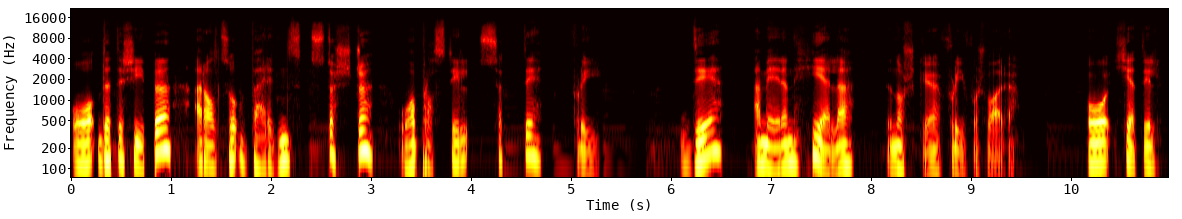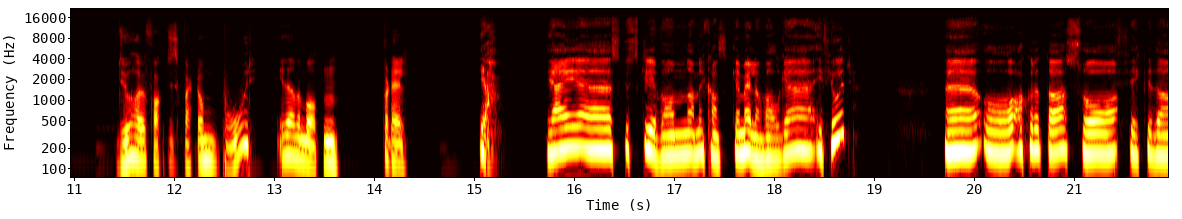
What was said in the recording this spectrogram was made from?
Og dette skipet er altså verdens største og har plass til 70 fly. Det er mer enn hele det norske flyforsvaret. Og Kjetil, du har jo faktisk vært om bord i denne båten. Fortell. Ja. Jeg eh, skulle skrive om det amerikanske mellomvalget i fjor. Eh, og akkurat da så fikk vi da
